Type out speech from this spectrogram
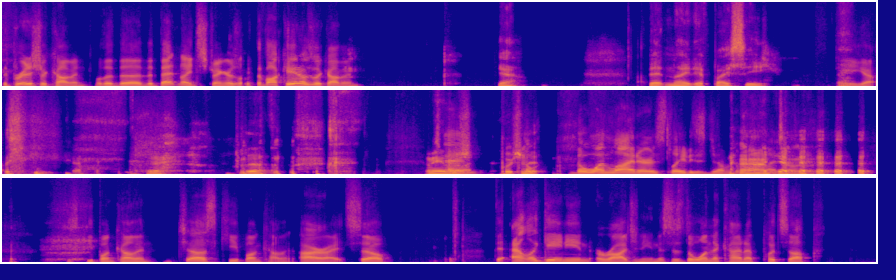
The British are coming. Well, the the, the bentonite stringers like the volcanoes are coming. Yeah. Bentonite if by sea. There you go. Yeah. I mean, and Pushing it. the, the one-liners, ladies and gentlemen, the one-liners just keep on coming. Just keep on coming. All right. So the Alleghanian orogeny, and this is the one that kind of puts up,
